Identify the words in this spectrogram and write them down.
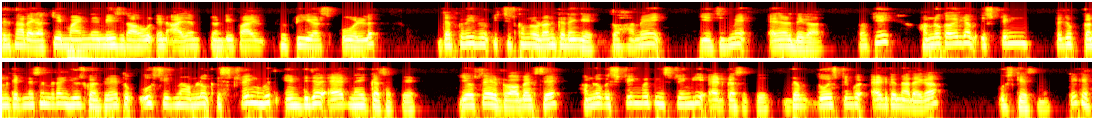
देखना रहेगा कि mind name is Rahul in I am twenty five fifty years old जब कभी इस चीज़ को हम लोग रन करेंगे तो हमें ये चीज़ में एरर देगा। क्योंकि तो हम लोग कभी जब स्ट्रिंग पे जो कंकेटनेशन यूज़ करते हैं तो उस चीज़ में हम लोग स्ट्रिंग विथ इंटीजर ऐड नहीं कर सकते। ये उसका एक ड्रॉबैक्स है हम लोग स्ट्रिंग विथ स्ट्रिंग ही ऐड कर सकते हैं। जब दो स्ट्रिंग को ऐड करना रहेगा उस केस में ठीक है?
